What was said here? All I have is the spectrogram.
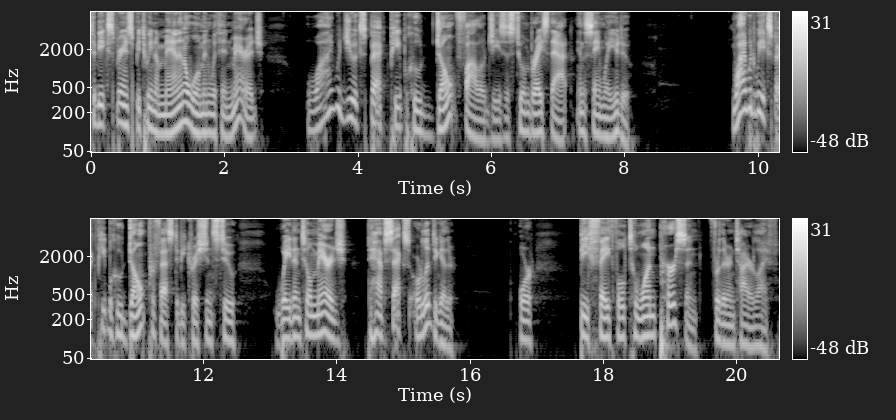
to be experienced between a man and a woman within marriage, why would you expect people who don't follow Jesus to embrace that in the same way you do? Why would we expect people who don't profess to be Christians to wait until marriage to have sex or live together? Or be faithful to one person for their entire life?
